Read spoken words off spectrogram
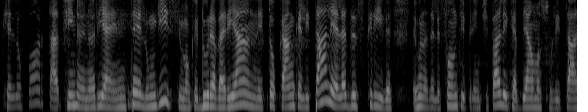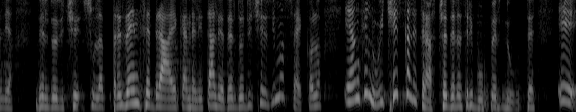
che lo porta fino in Oriente, lunghissimo, che dura vari anni, tocca anche l'Italia e la descrive, è una delle fonti principali che abbiamo sull'Italia del XII, sulla presenza ebraica nell'Italia del XII secolo e anche lui cerca le tracce delle tribù perdute e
